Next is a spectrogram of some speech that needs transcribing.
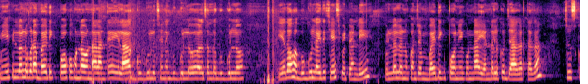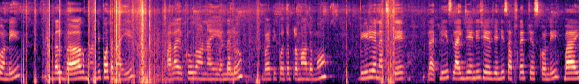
మీ పిల్లలు కూడా బయటికి పోకుండా ఉండాలంటే ఇలా గుగ్గులు చిన్న గుగ్గుల్లో అలసంద గుగ్గుల్లో ఏదో ఒక గుగ్గులు అయితే చేసి పెట్టండి. పిల్లలను కొంచెం బయటికి పోనీయకుండా ఎండలకు జాగ్రత్తగా చూసుకోండి. ఎండలు బాగా మండిపోతున్నాయి. చాలా ఎక్కువగా ఉన్నాయి ఎండలు. బయటికి పోతే ప్రమాదము. వీడియో నచ్చితే ప్లీజ్ లైక్ చేయండి షేర్ చేయండి సబ్స్క్రైబ్ చేసుకోండి. బాయ్.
